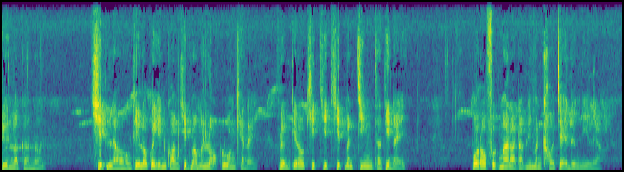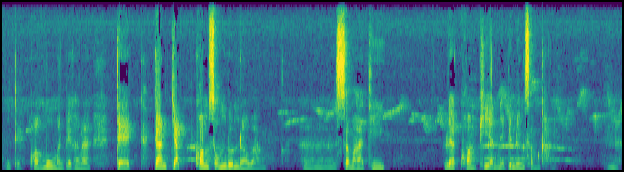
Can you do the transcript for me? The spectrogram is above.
ตื่นแล้วก็นอน คิดแล้วบางทีเราก็เห็นความคิดว่ามันหลอกลวงแค่ไหน เรื่องที่เราคิดคิดคิดมันจริงท่าที่ไหน พวกเราฝึกมาระดับนี้มันเข้าใจเรื่องนี้แล้วแต่ความมุ่งมันไปข้างหน้า แต่การจัดความสมดุลระหว่างสมาธิและความเพียรนี่เป็นเรื่องสำคัญนะ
